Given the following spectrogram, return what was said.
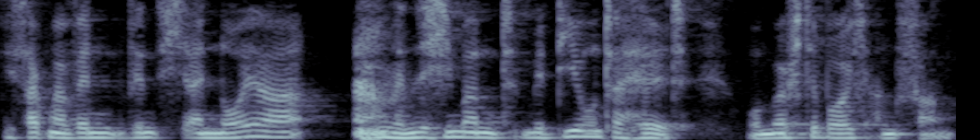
ich sag mal, wenn, wenn sich ein neuer, wenn sich jemand mit dir unterhält und möchte bei euch anfangen,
